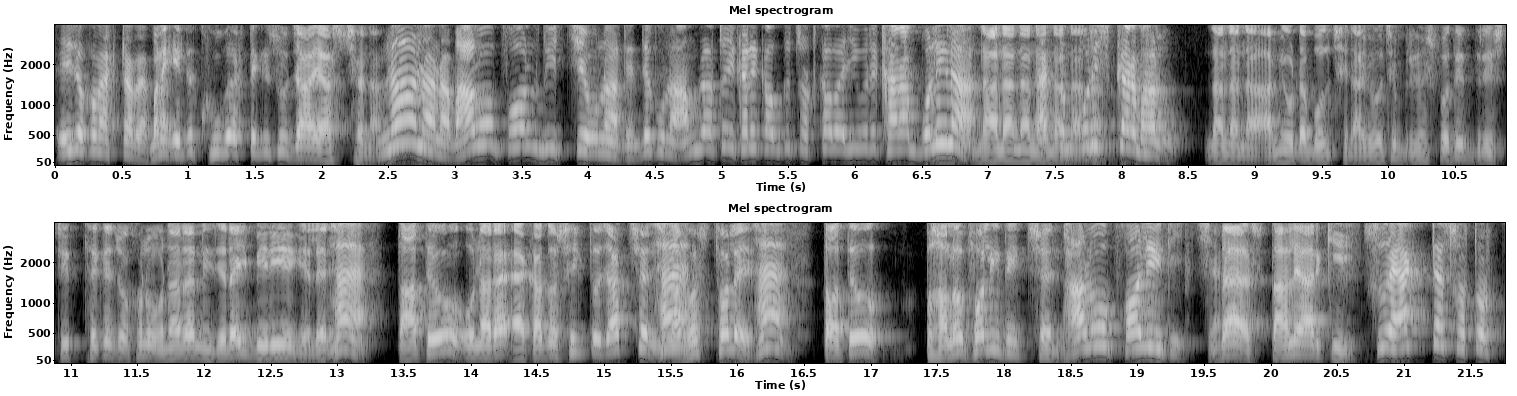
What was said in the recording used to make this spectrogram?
এইরকম একটা ব্যাপার। মানে এটা খুব একটা কিছু যায় আসছে না। না না না ভালো ফল দিচ্ছে ওনাদের। দেখুন আমরা তো এখানে কাউকে চটকাবাজি করে খারাপ বলি না। না, না, না, না, একদম না। পরিষ্কার ভালো। না না না আমি ওটা বলছি না। আমি বলছি বৃহস্পতির দৃষ্টির থেকে যখন ওনারা নিজেরাই বেরিয়ে গেলেন হ্যাঁ। তাতেও ওনারা একাদশী তো যাচ্ছেন হ্যাঁ, লাভস্থলে। হ্যাঁ। তাতেও ভালো ফলই দিচ্ছেন। ভালো ফলই দিচ্ছে ব্যাস তাহলে আর কি? শুধু একটা সতর্ক।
